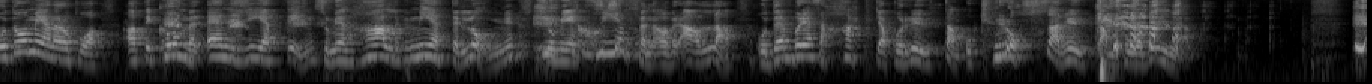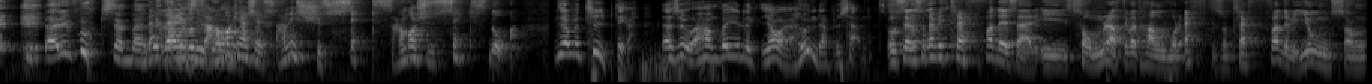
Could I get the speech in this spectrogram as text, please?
Och då menar de på att det kommer en geting som är en halv meter lång, som är chefen över alla. Och den börjar så hacka på rutan och krossa rutan på bilen. Det här är vuxen Det, människa. det här är en vuxen, han var kanske, han är 26, han var 26 då. Ja men typ det. Alltså han var ju, ja, 100 procent. Och sen så när vi träffade så här i somras, det var ett halvår efter, så träffade vi Jonsson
